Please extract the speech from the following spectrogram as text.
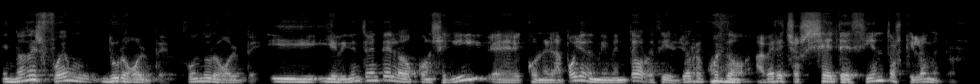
Entonces fue un duro golpe, fue un duro golpe. Y, evidentemente lo conseguí eh, con el apoyo de mi mentor. Es decir, yo recuerdo haber hecho 700 kilómetros,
